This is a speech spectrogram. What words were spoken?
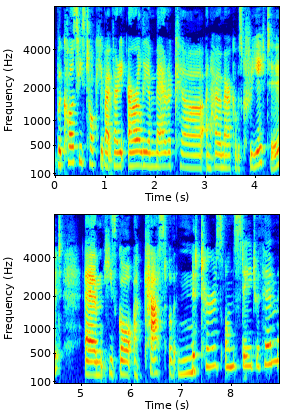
because he's talking about very early america and how america was created um, he's got a cast of knitters on stage with him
